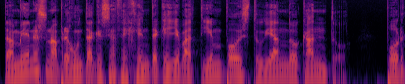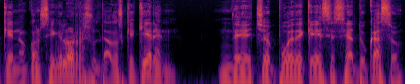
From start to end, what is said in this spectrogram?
También es una pregunta que se hace gente que lleva tiempo estudiando canto, porque no consigue los resultados que quieren. De hecho, puede que ese sea tu caso.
